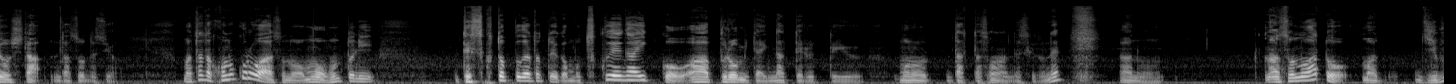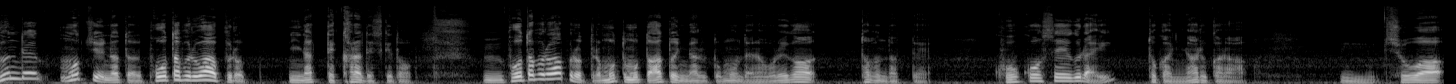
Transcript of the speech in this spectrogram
表したんだそうですよ。まあ、ただこの頃はそのもう本当にデスクトップ型というかもう机が1個ワープロみたいになってるっていうものだったそうなんですけどね。あの、まあその後、まあ自分で持つようになったらポータブルワープロになってからですけど、うん、ポータブルワープロってのはもっともっと後になると思うんだよな。俺が多分だって高校生ぐらいとかになるから、うん、昭和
